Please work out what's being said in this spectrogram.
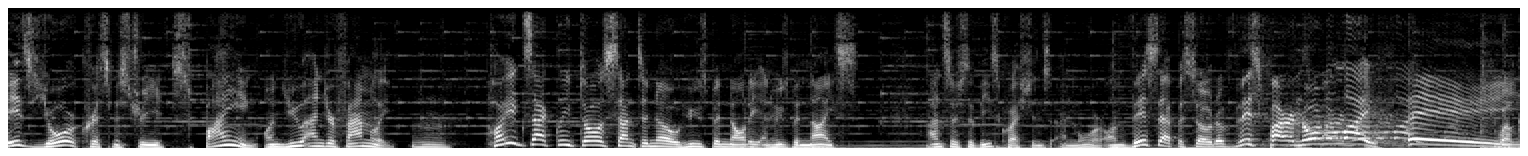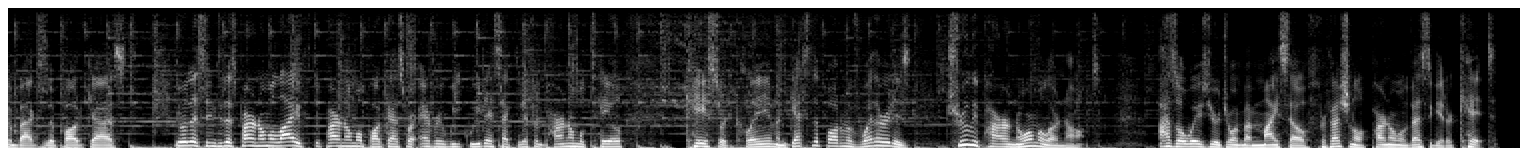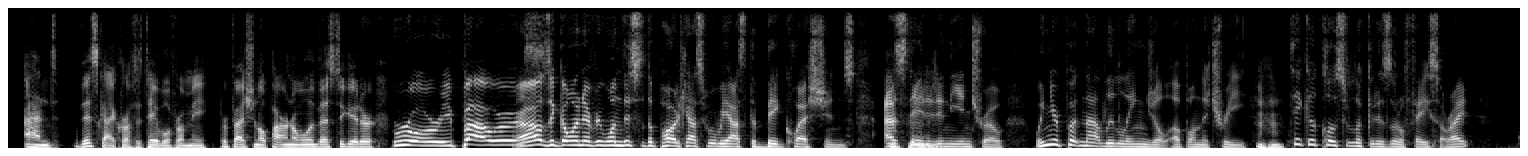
Is your Christmas tree spying on you and your family? Mm. How exactly does Santa know who's been naughty and who's been nice? Answers to these questions and more on this episode of This Paranormal Life. Hey! Welcome back to the podcast. You're listening to This Paranormal Life, the paranormal podcast where every week we dissect a different paranormal tale, case, or claim and get to the bottom of whether it is truly paranormal or not. As always, you're joined by myself, professional paranormal investigator Kit, and this guy across the table from me, professional paranormal investigator Rory Powers. How's it going, everyone? This is the podcast where we ask the big questions. As Mm-hmm. stated in the intro, when you're putting that little angel up on the tree, Mm-hmm. take a closer look at his little face, all right?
